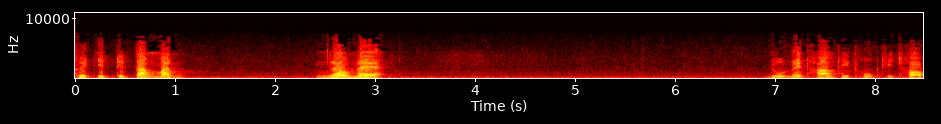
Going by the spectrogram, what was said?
คือจิตที่ตั้งมั่นแน่วแน่ อยู่ในทางที่ถูกที่ชอบ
